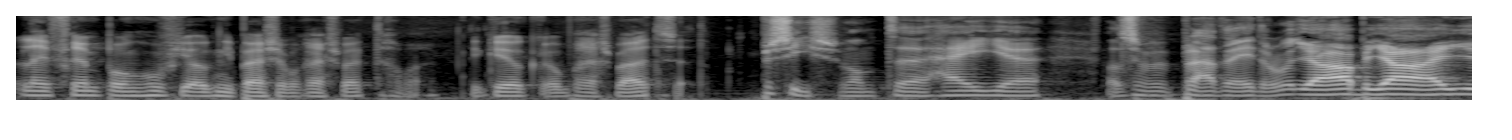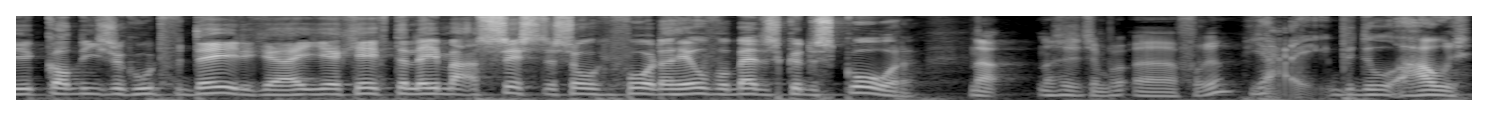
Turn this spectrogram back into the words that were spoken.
Alleen Frimpong hoef je ook niet per se op rechtsback te gebruiken. Die kun je ook op rechtsbuiten zetten. Precies, want uh, hij... want we praten even ja, maar ja, hij kan niet zo goed verdedigen. Hij geeft alleen maar assisten, zorgt ervoor dat heel veel mensen kunnen scoren. Nou, dan zit je hem voorin. Ja, ik bedoel, hou eens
